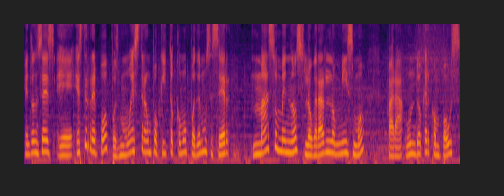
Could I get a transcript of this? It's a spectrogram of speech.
Entonces, eh, este repo pues muestra un poquito cómo podemos hacer más o menos lograr lo mismo para un Docker Compose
